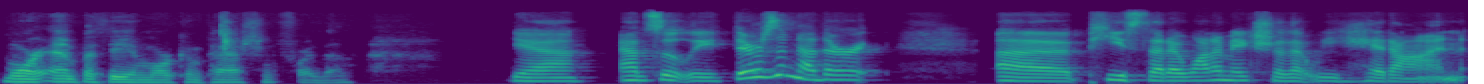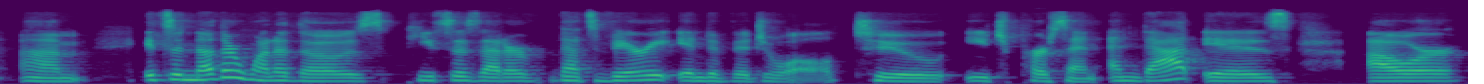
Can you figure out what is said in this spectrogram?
more empathy and more compassion for them Yeah, absolutely. There's another uh, piece that I want to make sure that we hit on. Um, it's another one of those pieces that are that's very individual to each person, and that is our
